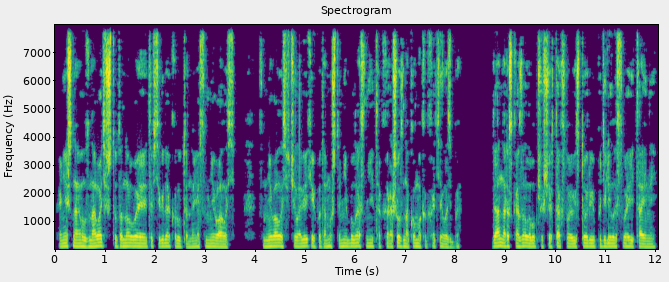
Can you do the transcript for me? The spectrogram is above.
Конечно, узнавать что-то новое — это всегда круто, но я сомневалась. Сомневалась в человеке, потому что не была с ней так хорошо знакома, как хотелось бы. Да, она рассказала в общих чертах свою историю, поделилась своей тайной.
